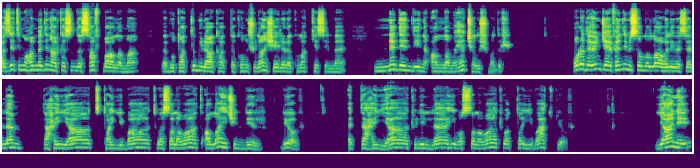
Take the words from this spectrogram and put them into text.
Hz. Muhammed'in arkasında saf bağlama ve bu tatlı mülakatta konuşulan şeylere kulak kesilme, ne dendiğini anlamaya çalışmadır. Orada önce Efendimiz sallallahu aleyhi ve sellem tahiyyat, tayyibat ve salavat Allah içindir diyor. Ettehiyyatü lillahi ve salavat ve tayyibat diyor. Yani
